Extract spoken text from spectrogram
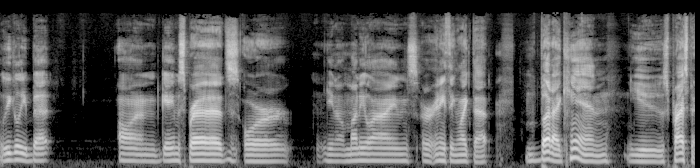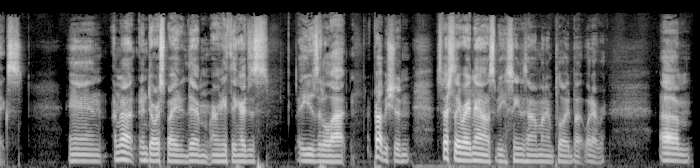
legally bet on game spreads or you know money lines or anything like that, but I can use Prize Picks, and I'm not endorsed by them or anything. I just I use it a lot. I probably shouldn't, especially right now, seeing as how I'm unemployed. But whatever. Um,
